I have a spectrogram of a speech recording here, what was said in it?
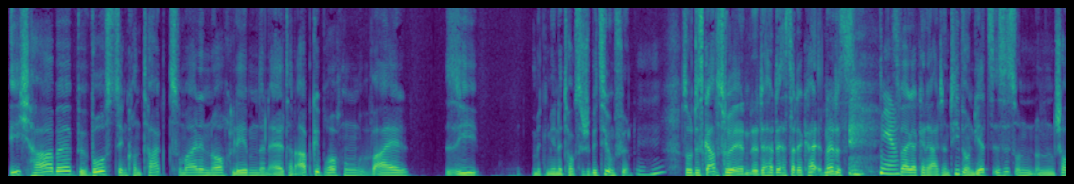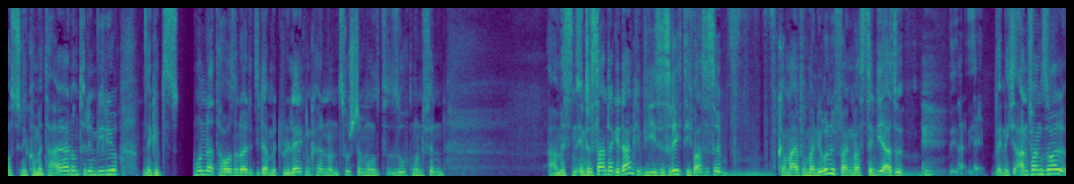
ich habe bewusst den Kontakt zu meinen noch lebenden Eltern abgebrochen, weil sie mit mir eine toxische Beziehung führen. Mhm. So, das gab es früher. Das, das, ne, das, ja. das war ja gar keine Alternative. Und jetzt ist es, und, und schaust du in die Kommentare rein unter dem Video, und da gibt es hunderttausend Leute, die damit relaten können und Zustimmung suchen und finden. Ähm, ist ein interessanter Gedanke. Wie ist es richtig? Was ist, kann man einfach mal in die Runde fragen. Was denkt ihr? Also, wenn ich anfangen soll,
